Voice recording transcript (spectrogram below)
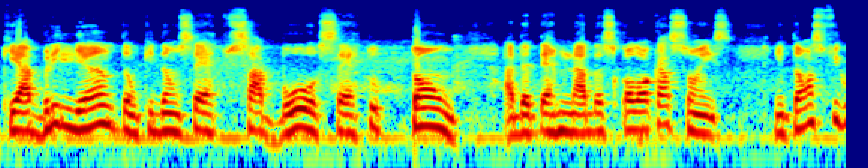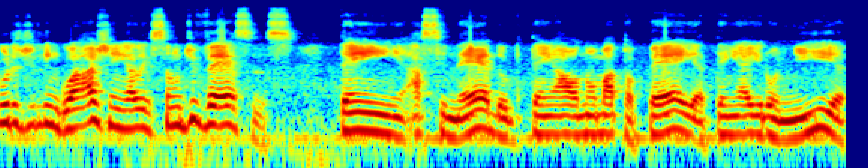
que abrilhantam, que dão certo sabor, certo tom a determinadas colocações. Então as figuras de linguagem elas são diversas. Tem a sinédo, que tem a onomatopeia, tem a ironia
